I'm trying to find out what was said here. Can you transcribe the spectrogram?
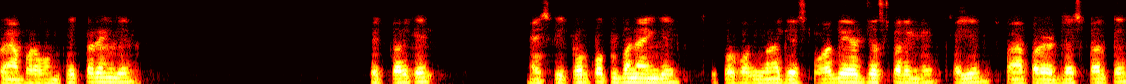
तो यहाँ पर हम क्लिक करेंगे। क्लिक करके इसकी एक कॉपी बनाएँगे। इसकी और कॉपी बना के इसको आगे एडजस्ट करेंगे। सही है? तो यहाँ पर एडजस्ट करके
